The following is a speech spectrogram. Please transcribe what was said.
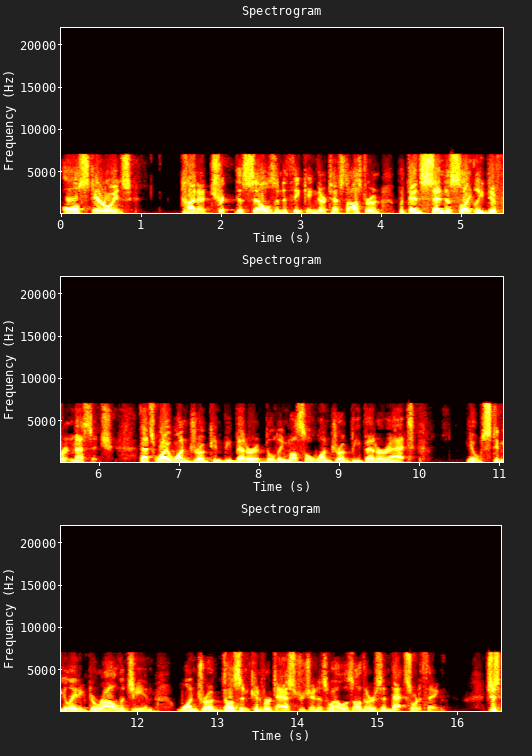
all steroids kind of trick the cells into thinking they're testosterone, but then send a slightly different message. That's why one drug can be better at building muscle, one drug be better at you know, stimulating neurology and one drug doesn't convert to estrogen as well as others and that sort of thing. Just,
